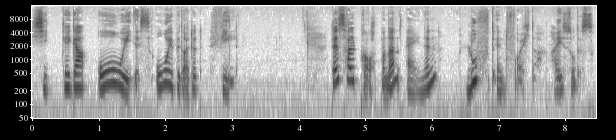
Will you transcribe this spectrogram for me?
Shike ga oi bedeutet viel. Deshalb braucht man dann einen Luftentfeuchter. Heißt so das.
